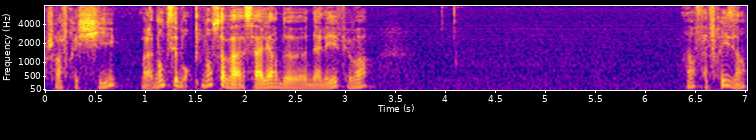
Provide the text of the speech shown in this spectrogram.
Je rafraîchis. Voilà, donc c'est bon. Non, ça va, ça a l'air d'aller. Fais voir. Hein, ça frise, hein.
